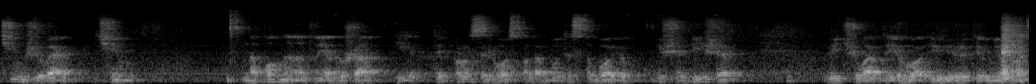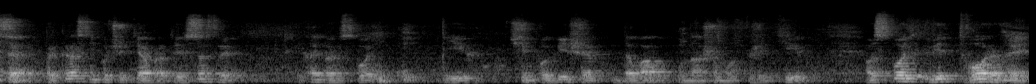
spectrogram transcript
чим живе, чим наповнена твоя душа, і ти просиш Господа бути з тобою і ще більше відчувати Його і вірити в нього. Це прекрасні почуття, брати і сестри, і хай би Господь їх чим побільше давав у нашому житті. Господь відтворений,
